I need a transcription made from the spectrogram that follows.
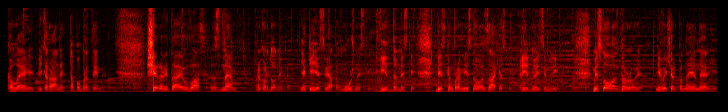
колеги, ветерани та побратими. Щиро вітаю вас з Днем прикордонника, який є святом мужності, відданості, безкомпромісного захисту рідної землі, міцного здоров'я, невичерпаної енергії,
